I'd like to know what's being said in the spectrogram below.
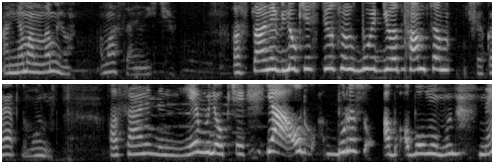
Annem anlamıyor. Ama hastaneye gideceğim. Hastane vlog istiyorsanız bu video tam tam şaka yaptım oğlum. Hastanede niye vlog çek? Ya o burası ab abamamın ne?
